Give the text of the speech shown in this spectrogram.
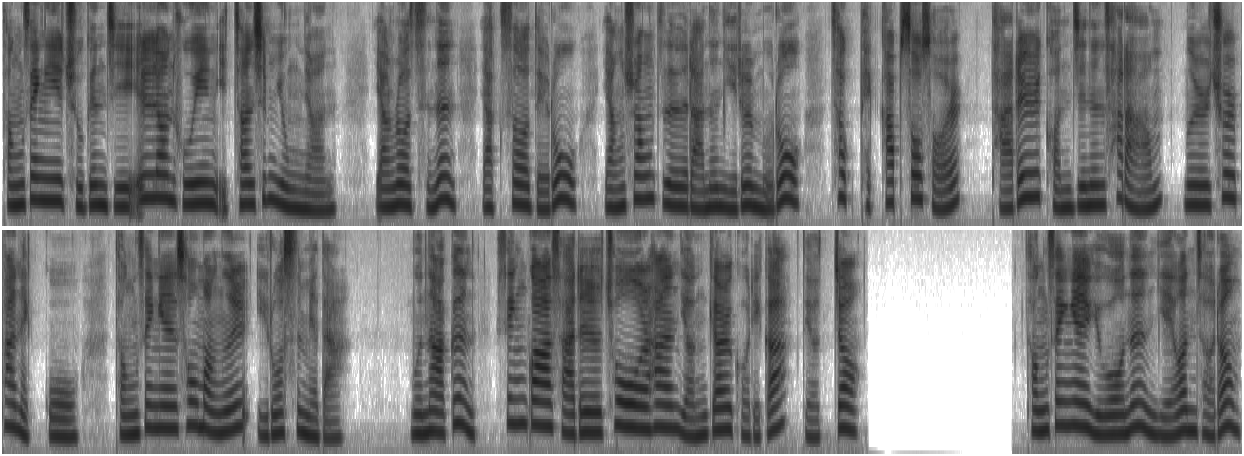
동생이 죽은 지 1년 후인 2016년 양로스는 약서대로 양슈앙즈라는 이름으로 첫 백합 소설 달을 건지는 사람을 출판했고 동생의 소망을 이뤘습니다. 문학은 생과 사를 초월한 연결고리가 되었죠. 동생의 유언은 예언처럼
